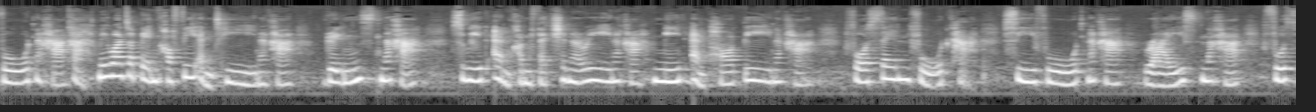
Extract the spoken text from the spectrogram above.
food นะคะค่ะไม่ว่าจะเป็น coffee and tea นะคะ drinks นะคะ sweet and confectionery นะคะ meat and potty นะคะ frozen food ค่ะ seafood นะคะ rice นะคะ fruits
